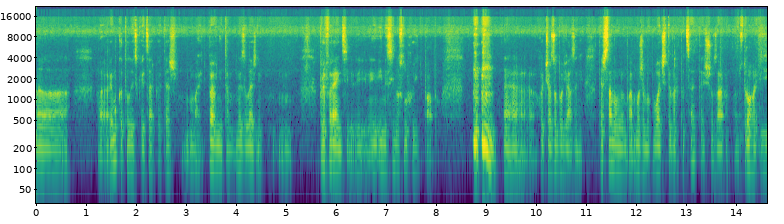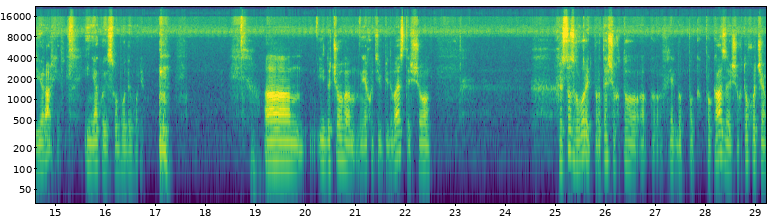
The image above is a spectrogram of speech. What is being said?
е, е, Римо-католицької церкви, теж мають певні там незалежні преференції і, не сильно слухають папу. Е, Хоча зобов'язані. Те ж саме ми можемо побачити в РПЦ, те, що зараз там строга ієрархія і ніякої свободи волі. А, і до чого я хотів підвести, що Христос говорить про те, що хто е, якби показує, що хто хоче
